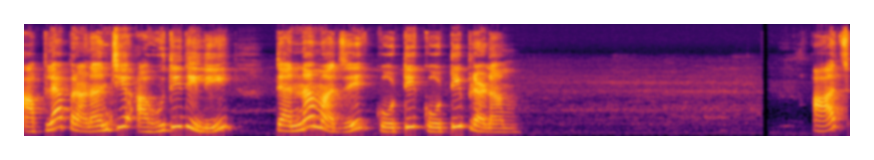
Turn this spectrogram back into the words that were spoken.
आपल्या प्राणांची आहुती दिली त्यांना माझे कोटी कोटी प्रणाम. आज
